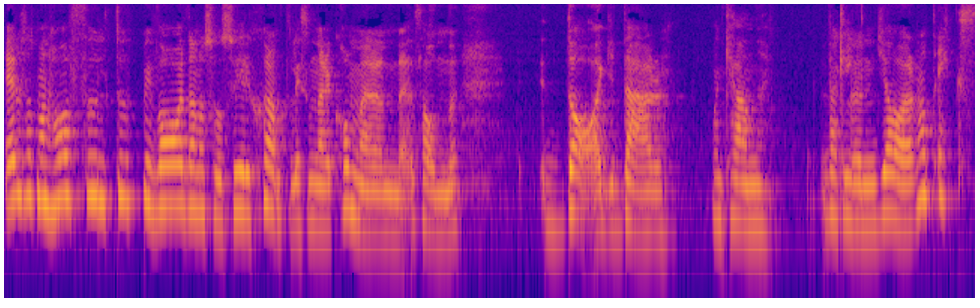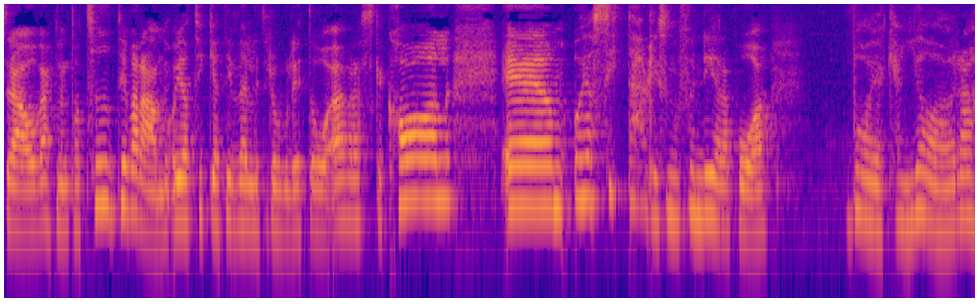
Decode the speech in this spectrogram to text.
är det så att man har fullt upp i vardagen och så, så är det skönt liksom när det kommer en sån dag där man kan verkligen göra något extra och verkligen ta tid till varandra. Och jag tycker att det är väldigt roligt att överraska Karl. Ehm, och jag sitter här liksom och funderar på vad jag kan göra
